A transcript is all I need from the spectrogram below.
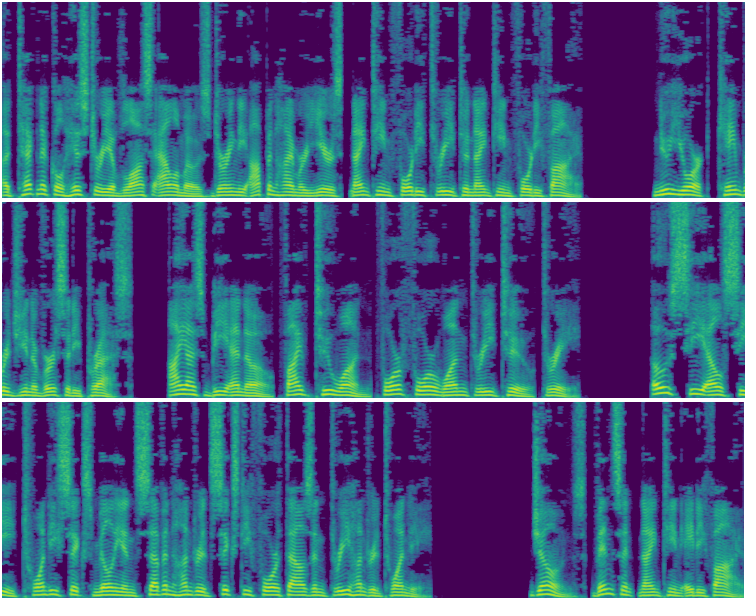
A Technical History of Los Alamos During the Oppenheimer Years, 1943–1945. New York, Cambridge University Press. ISBN 0-521-44132-3. OCLC 26764320. Jones, Vincent 1985.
